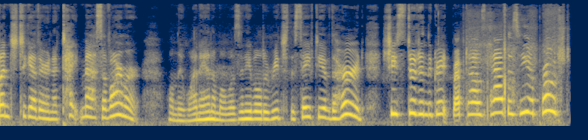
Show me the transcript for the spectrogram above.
bunched together in a tight mass of armor. Only one animal wasn't able to reach the safety of the herd. She stood in the great reptile's path as he approached.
